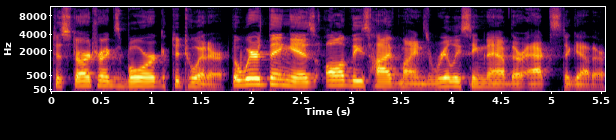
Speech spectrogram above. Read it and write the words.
to Star Trek's Borg to Twitter. The weird thing is, all of these hive minds really seem to have their acts together.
